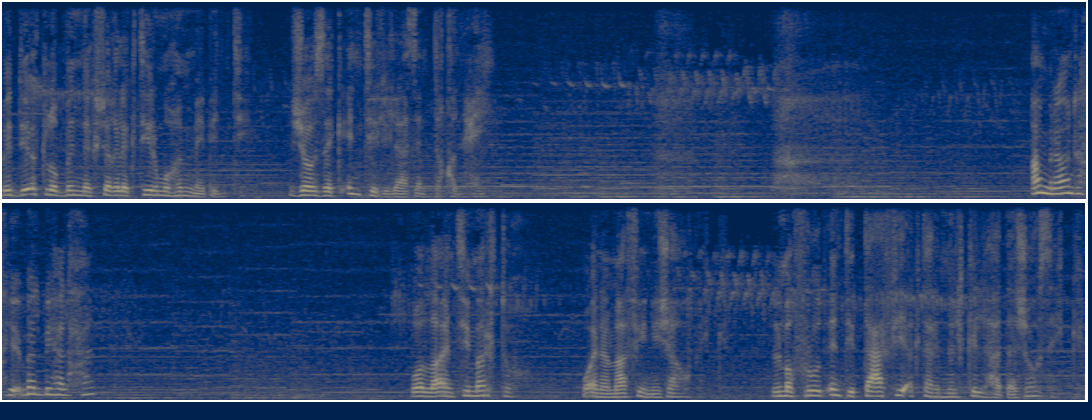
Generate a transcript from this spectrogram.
بدي اطلب منك شغلة كتير مهمة بنتي. جوزك انت اللي لازم تقنعيه. عمران رح يقبل بهالحل؟ والله أنت مرته وأنا ما فيني جاوبك المفروض أنت بتعرفيه أكثر من الكل هذا جوزك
